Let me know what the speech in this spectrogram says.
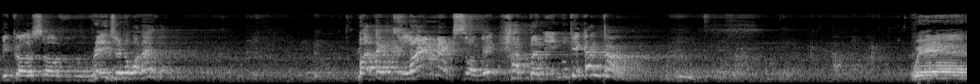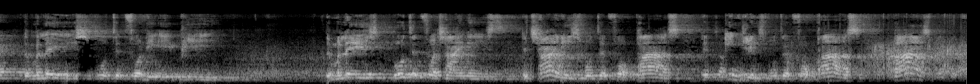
because of religion or whatever. But the climax of it happened in Bukit Kantang, where the Malays voted for the AP, the Malays voted for Chinese, the Chinese voted for PAS, the Indians voted for PAS, PAS voted for.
